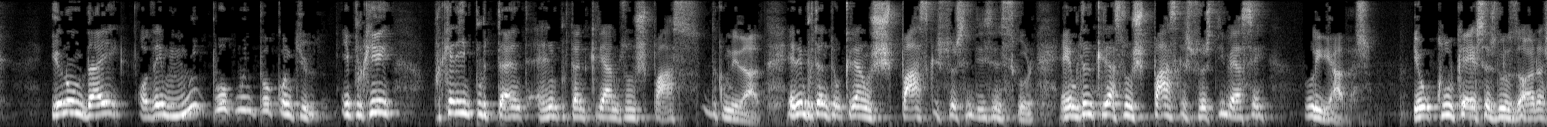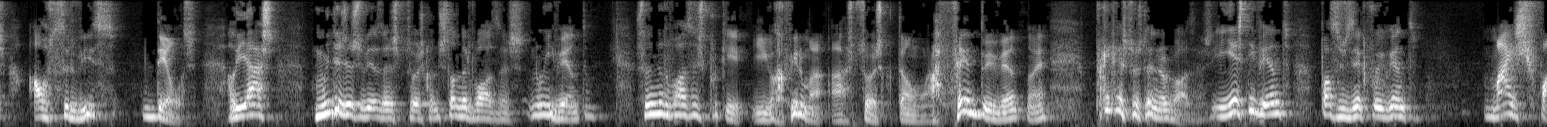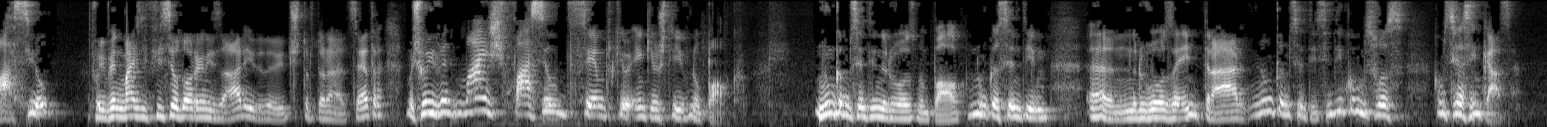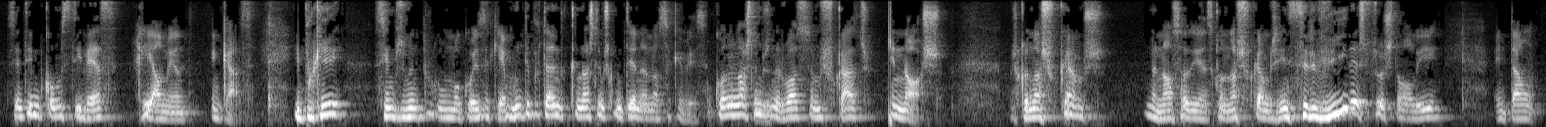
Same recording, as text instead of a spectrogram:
eu não dei, ou dei muito pouco, muito pouco conteúdo. E porquê? Porque era importante, era importante criarmos um espaço de comunidade. Era importante criar um espaço que as pessoas se sentissem seguras. Era importante criar um espaço que as pessoas estivessem ligadas eu coloquei estas duas horas ao serviço deles. Aliás, muitas das vezes as pessoas, quando estão nervosas num evento, estão nervosas porquê? E eu refiro-me às pessoas que estão à frente do evento, não é? Porquê que as pessoas estão nervosas? E este evento, posso dizer que foi o evento mais fácil, foi o evento mais difícil de organizar e de, de estruturar, etc. Mas foi o evento mais fácil de sempre que eu, em que eu estive no palco. Nunca me senti nervoso no palco, nunca senti-me uh, nervoso a entrar, nunca me senti. Senti-me como se fosse, como se estivesse em casa. Senti-me como se estivesse realmente em casa. E porquê? Simplesmente por uma coisa que é muito importante que nós temos que meter na nossa cabeça. Quando nós estamos nervosos, estamos focados em nós. Mas quando nós focamos na nossa audiência, quando nós focamos em servir as pessoas que estão ali, então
